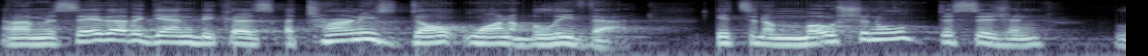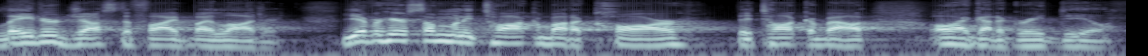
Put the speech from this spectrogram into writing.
And I'm going to say that again because attorneys don't want to believe that. It's an emotional decision later justified by logic. You ever hear somebody talk about a car? They talk about, oh, I got a great deal,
